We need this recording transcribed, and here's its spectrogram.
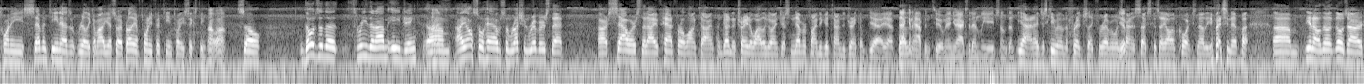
2017 hasn't really come out yet, so I probably have 2015, 2016. Oh wow. So those are the three that I'm aging. Um, I also have some Russian rivers that are sours that I've had for a long time. I got in a trade a while ago and just never find a good time to drink them. Yeah, yeah. That Uh, can happen too, man. You accidentally age something. Yeah, and I just keep it in the fridge like forever, which Yep. kind of sucks because they all have corks. Now that you mention it, but um, you know th- those are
